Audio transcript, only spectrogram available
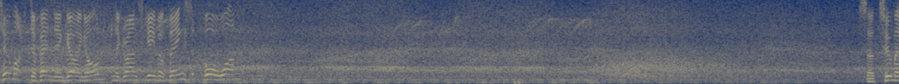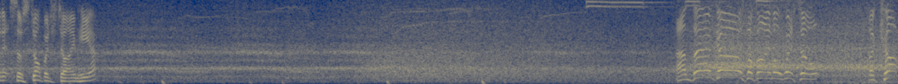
Too much defending going on in the grand scheme of things. 4-1. So two minutes of stoppage time here. And there goes the final whistle. The cup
